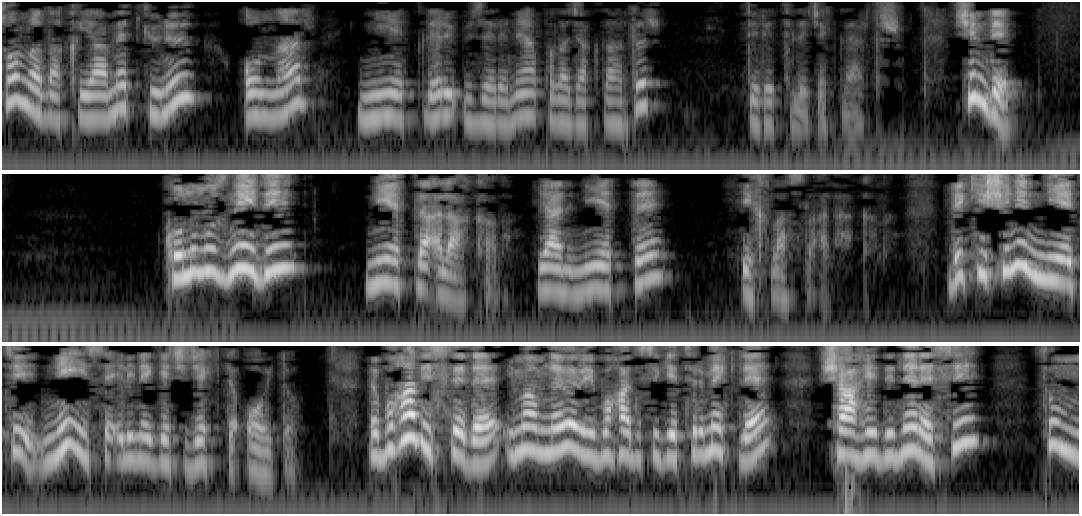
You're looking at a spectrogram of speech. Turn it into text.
Sonra da kıyamet günü onlar niyetleri üzere ne yapılacaklardır? Diriltileceklerdir. Şimdi konumuz neydi? Niyetle alakalı. Yani niyette ihlasla alakalı. Ve kişinin niyeti ne ise eline geçecek de oydu. Ve bu hadiste de İmam Nevevi bu hadisi getirmekle şahidi neresi? ثُمَّ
